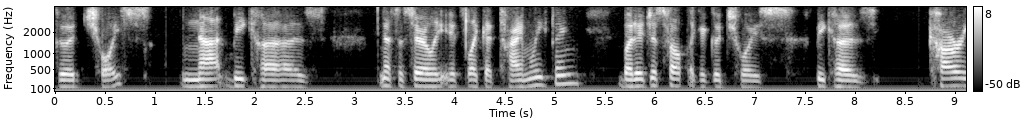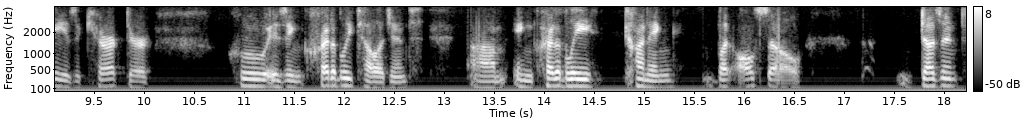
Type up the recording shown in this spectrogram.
good choice. Not because necessarily it's like a timely thing, but it just felt like a good choice because Kari is a character who is incredibly intelligent, um, incredibly cunning, but also doesn't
